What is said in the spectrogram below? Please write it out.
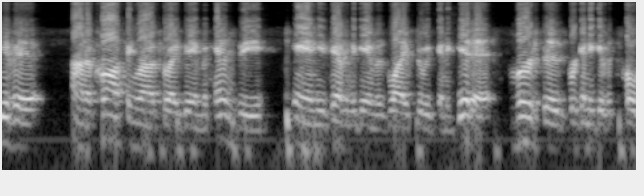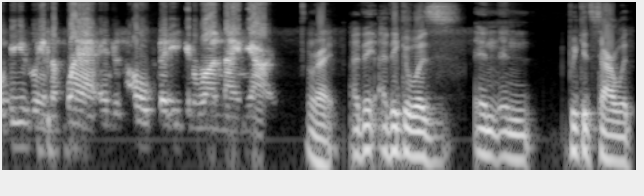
give it on a crossing route to Isaiah McKenzie, and he's having the game of his life, so he's going to get it, versus we're going to give it to Cole Beasley in the flat and just hope that he can run nine yards. Right. I think I think it was, and and we could start with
